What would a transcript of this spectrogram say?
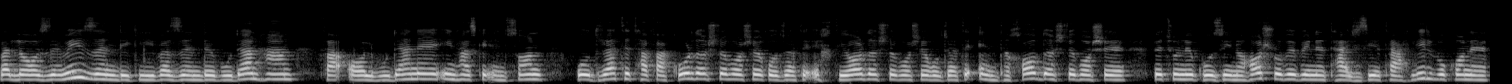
و لازمه زندگی و زنده بودن هم فعال بودن. این هست که انسان قدرت تفکر داشته باشه قدرت اختیار داشته باشه قدرت انتخاب داشته باشه بتونه گزینه هاش رو ببینه تجزیه تحلیل بکنه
